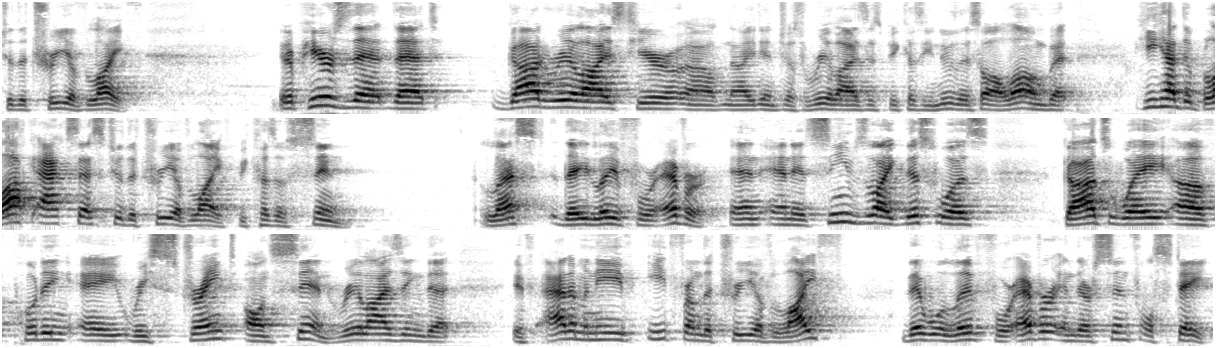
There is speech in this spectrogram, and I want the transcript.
to the tree of life. It appears that, that God realized here, well, he didn't just realize this because he knew this all along, but he had to block access to the tree of life because of sin, lest they live forever. And, and it seems like this was God's way of putting a restraint on sin, realizing that if Adam and Eve eat from the tree of life, they will live forever in their sinful state.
